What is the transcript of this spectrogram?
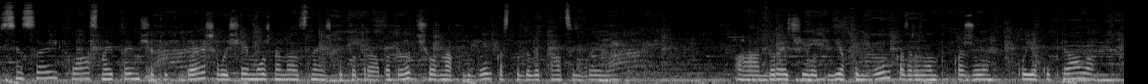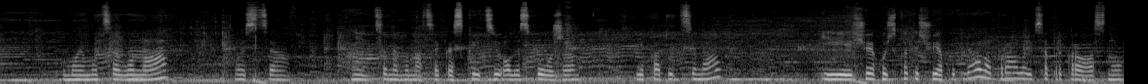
сенсей класний тим, що тут дешево, ще й можна на знижку потрапити. От чорна футболка 119 гривень. А до речі, от є футболка, зараз вам покажу, яку я купляла. По-моєму, це вона. Ось ця. Ні, це не вона, це якась кицю, але схожа. Яка тут ціна? І що я хочу сказати, що я купляла, прала і все прекрасно.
